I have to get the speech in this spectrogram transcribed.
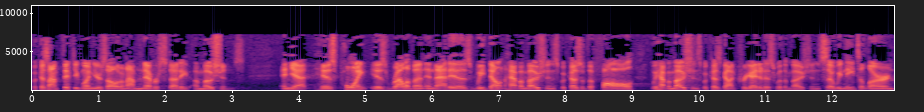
because I'm 51 years old and I've never studied emotions. And yet his point is relevant, and that is we don't have emotions because of the fall. We have emotions because God created us with emotions. So we need to learn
